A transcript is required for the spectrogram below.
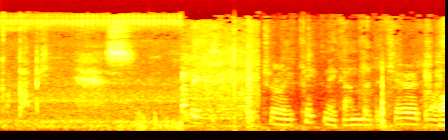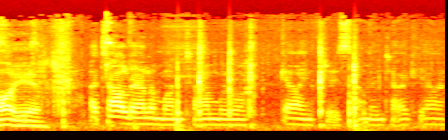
Got puppy, yes. Literally picnic under the cherry blossom. Oh yeah. I told Alan one time we were going through some in Tokyo.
